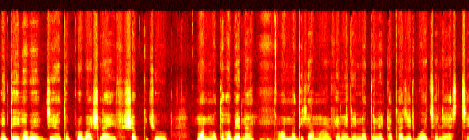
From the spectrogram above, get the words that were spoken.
নিতেই হবে, যেহেতু প্রবাস লাইফ সব কিছু মন মতো হবে না। অন্যদিকে আমার ফ্যামিলির নতুন একটা কাজের বুয়া চলে আসছে।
